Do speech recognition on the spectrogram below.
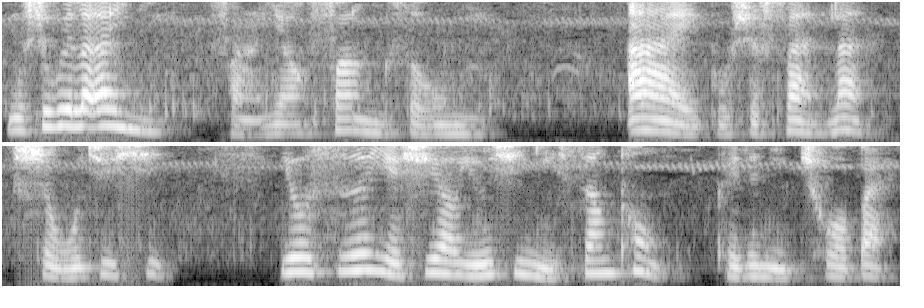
有时为了爱你，反而要放手你。爱不是泛滥，事无巨细，有时也需要允许你伤痛，陪着你挫败。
